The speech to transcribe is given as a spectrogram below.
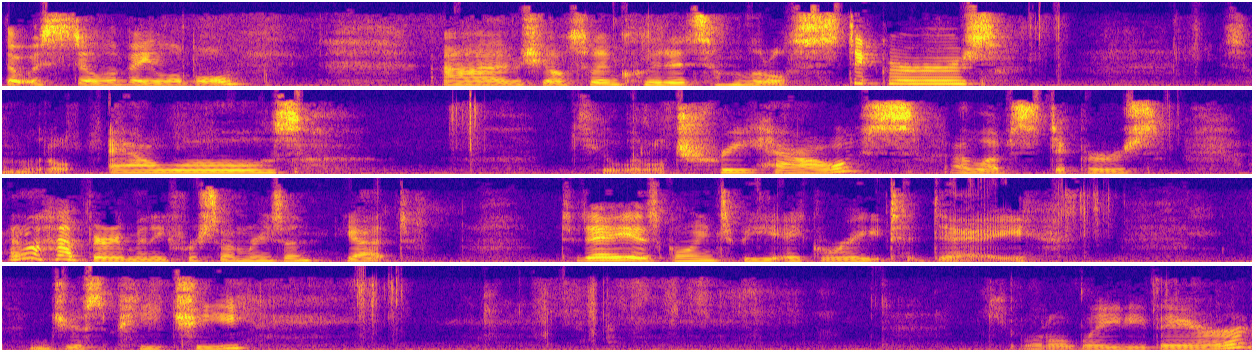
that was still available. Um, she also included some little stickers, some little owls, cute little tree house. I love stickers. I don't have very many for some reason yet. Today is going to be a great day. Just peachy. Cute little lady there.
